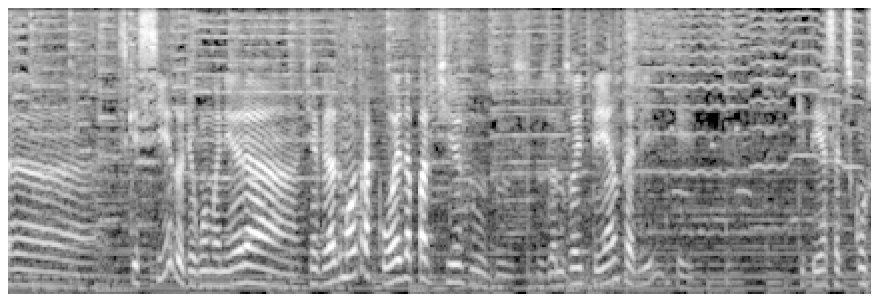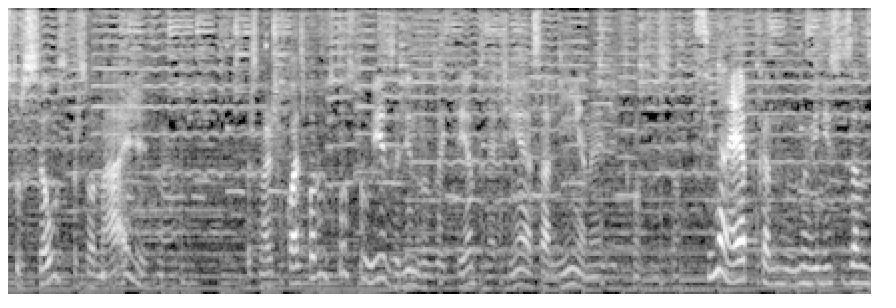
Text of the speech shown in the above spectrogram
ah, esquecido de alguma maneira, tinha virado uma outra coisa a partir do- dos, dos anos 80 ali, que, que tem essa desconstrução dos personagens, né? Os personagens quase foram desconstruídos ali nos anos 80, né? Tinha essa linha né, de desconstrução. Se na época, no início dos anos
